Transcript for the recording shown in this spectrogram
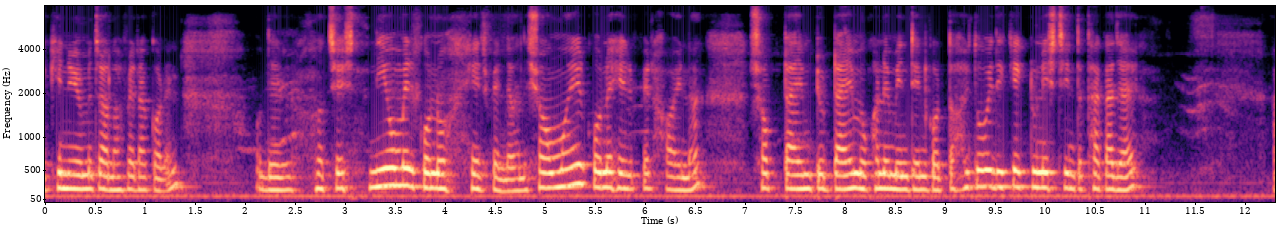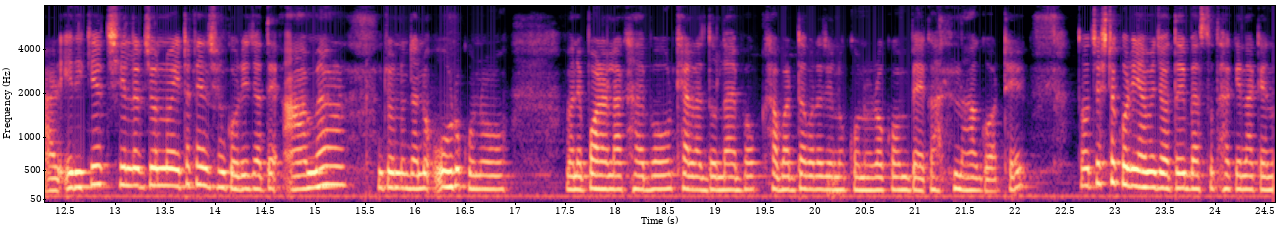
একই নিয়মে চলাফেরা করেন। ওদের হচ্ছে নিয়মের কোনো হেরফের নেই মানে সময়ের কোনো হেরফের হয় না। সব টাইম টু টাইম ওখানে মেনটেন করতে হয়। তো ওই দিকে একটু নিশ্চিন্তে থাকা যায়। আর এদিকে ছেলের জন্য এটা টেনশন করি যাতে আমার জন্য যেন ওর কোনো মানে পড়ালেখায় বা ওর খেলাধুলায় বা খাবার দাবারে যেন কোনো রকম ব্যাঘাত না ঘটে। তো চেষ্টা করি আমি যতই ব্যস্ত থাকি না কেন,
